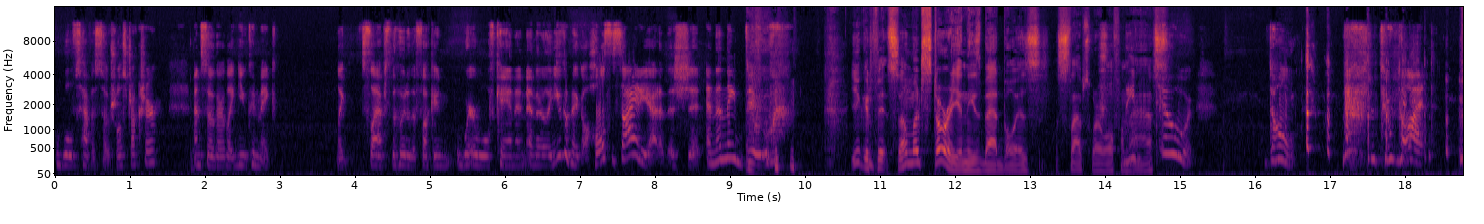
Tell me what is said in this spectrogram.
wolves have a social structure, and so they're like, you can make like slaps the hood of the fucking werewolf canon, and they're like, you can make a whole society out of this shit, and then they do. You could fit so much story in these bad boys. Slaps werewolf on They the ass. do. Don't. do not.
